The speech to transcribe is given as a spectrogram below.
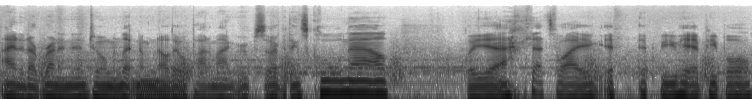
I ended up running into him and letting them know they were part of my group. So everything's cool now. But yeah, that's why if if you hear people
